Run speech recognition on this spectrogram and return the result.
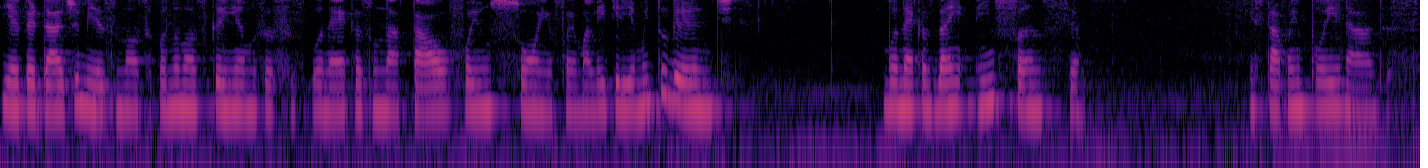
E é verdade mesmo, nossa, quando nós ganhamos essas bonecas no Natal, foi um sonho, foi uma alegria muito grande. Bonecas da infância estavam empoeiradas.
